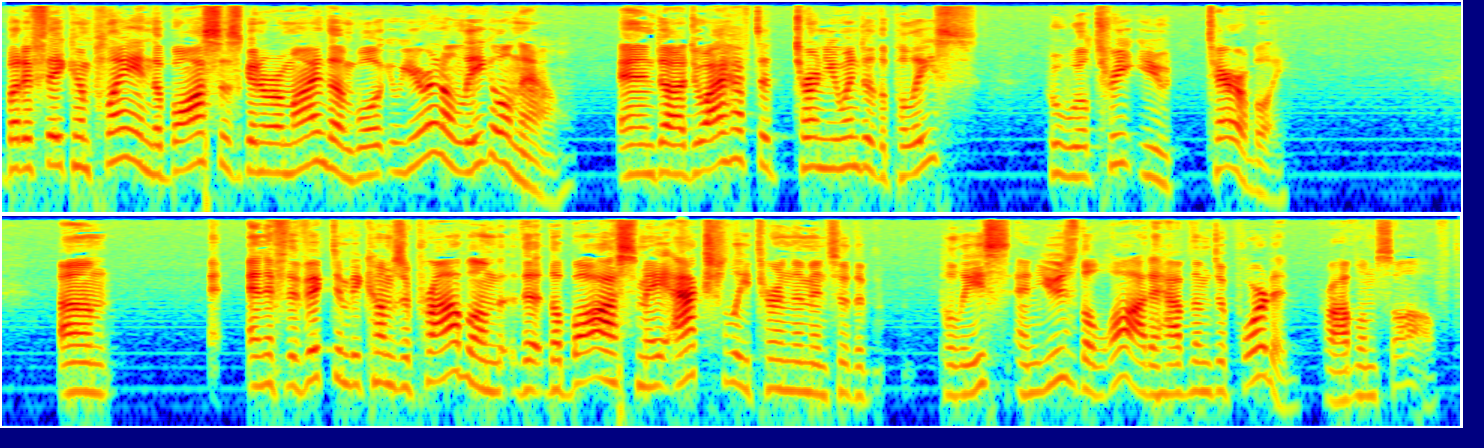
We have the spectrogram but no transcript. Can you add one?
but if they complain, the boss is going to remind them, well, you're an illegal now. And uh, do I have to turn you into the police? who will treat you terribly. Um, and if the victim becomes a problem, the, the boss may actually turn them into the police and use the law to have them deported. Problem solved.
